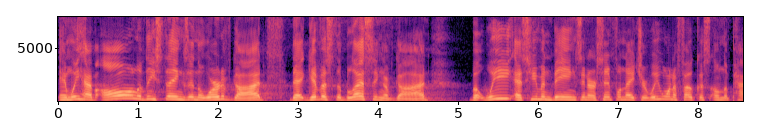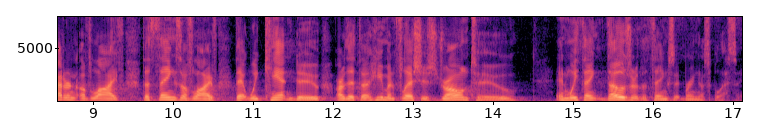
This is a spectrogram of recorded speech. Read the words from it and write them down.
And we have all of these things in the Word of God that give us the blessing of God. But we, as human beings in our sinful nature, we want to focus on the pattern of life, the things of life that we can't do or that the human flesh is drawn to, and we think those are the things that bring us blessing.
